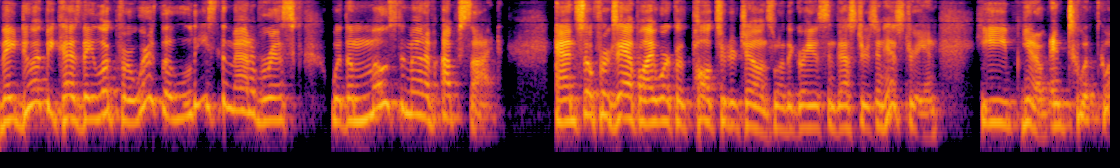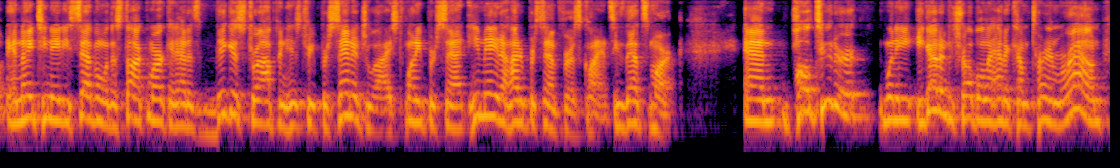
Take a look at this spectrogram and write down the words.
They do it because they look for where's the least amount of risk with the most amount of upside. And so, for example, I work with Paul Tudor Jones, one of the greatest investors in history. And he, you know, in, in 1987, when the stock market had its biggest drop in history percentage wise, 20%, he made 100% for his clients. He's that smart. And Paul Tudor, when he, he got into trouble and I had to come turn him around,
